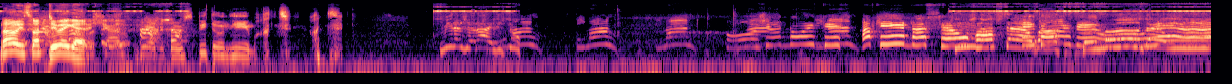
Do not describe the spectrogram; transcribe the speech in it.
No, he's not doing it! Spit on him. aqui na selva, selva, é o leão.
